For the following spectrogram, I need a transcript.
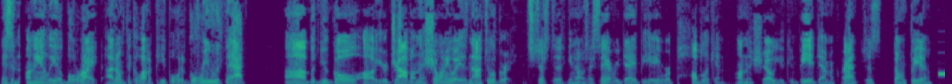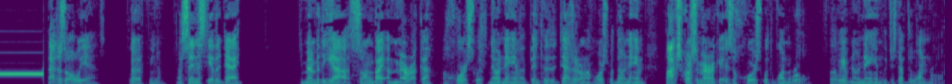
is an unalienable right. I don't think a lot of people would agree with that. Uh, but your goal, uh, your job on this show anyway, is not to agree. It's just to, you know, as I say every day, be a Republican on this show. You can be a Democrat, just don't be a. That is all we ask. So, you know, I was saying this the other day. Do you remember the uh, song by America, A Horse with No Name? I've been through the desert on a horse with no name. Fox Across America is a horse with one rule. So that we have no name, we just have the one rule.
